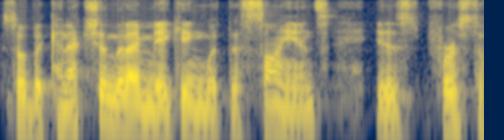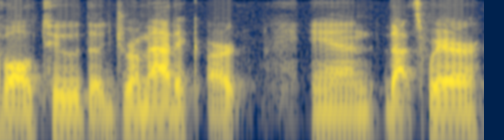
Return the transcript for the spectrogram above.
So the connection that I'm making with the science is first of all to the dramatic art. And that's where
